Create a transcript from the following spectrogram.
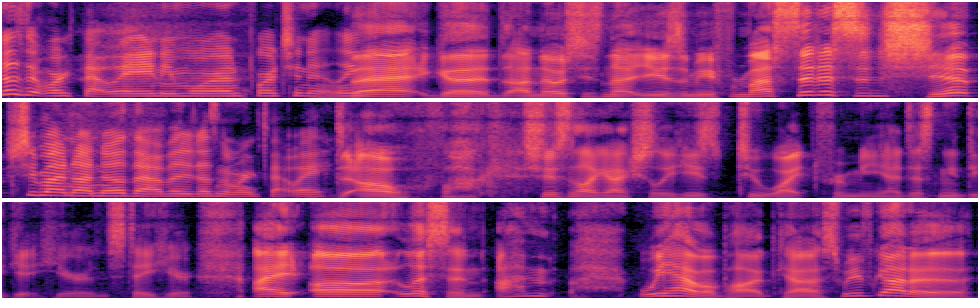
doesn't work that way anymore, unfortunately. That good. I know she's not using me for my citizenship. She might not know that, but it doesn't work that way. D- Oh fuck. She's like, actually, he's too white for me. I just need to get here and stay here. I uh listen, I'm we have a podcast. We've got a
